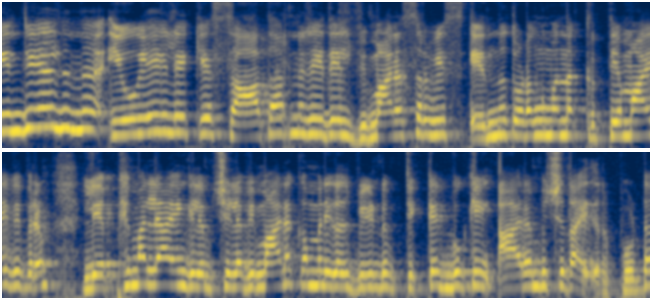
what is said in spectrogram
ഇന്ത്യയിൽ നിന്ന് യു എയിലേക്ക് സാധാരണ രീതിയിൽ വിമാന സർവീസ് എന്ന് തുടങ്ങുമെന്ന കൃത്യമായ വിവരം ലഭ്യമല്ല എങ്കിലും ചില വിമാന കമ്പനികൾ വീണ്ടും ടിക്കറ്റ് ബുക്കിംഗ് ആരംഭിച്ചതായി റിപ്പോർട്ട്.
